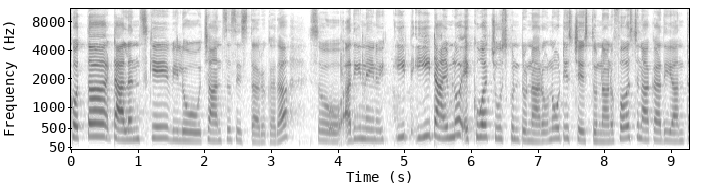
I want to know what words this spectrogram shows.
కొత్త టాలెంట్స్కే వీళ్ళు ఛాన్సెస్ ఇస్తారు కదా. సో అది నేను ఈ ఈ టైంలో ఎక్కువ చూసుకుంటున్నారు నోటీస్ చేస్తున్నాను. ఫస్ట్ నాకు అది అంత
